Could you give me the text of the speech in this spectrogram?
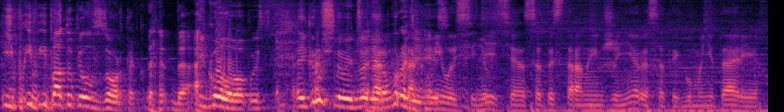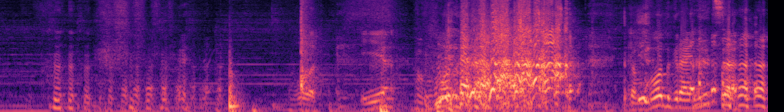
и- и- и- потупил взор такой. Да. И голову опустил. А игрушечного инженера Так, вроде так есть. мило сидеть э, с этой стороны инженеры, с этой гуманитарии. Вот. И, Это вот граница.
